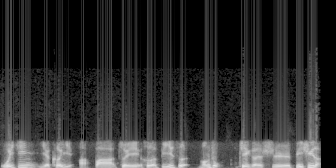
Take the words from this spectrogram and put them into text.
围巾也可以啊，把嘴和鼻子蒙住，这个是必须的。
